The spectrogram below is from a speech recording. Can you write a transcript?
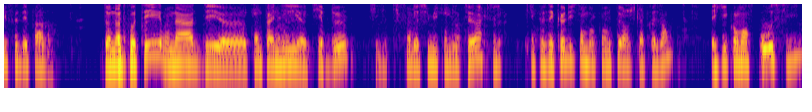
ne faisaient pas avant. De notre côté, on a des euh, compagnies Tier 2 qui, qui font des semi-conducteurs, qui, qui faisaient que du semi-conducteur jusqu'à présent, et qui commencent aussi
